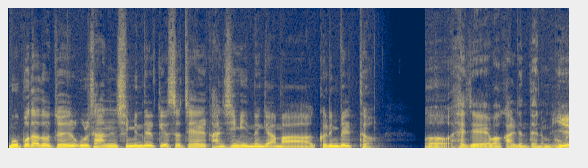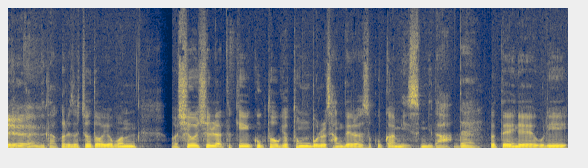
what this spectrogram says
무엇보다도 제일 울산 시민들께서 제일 관심이 있는 게 아마 그린벨트 어, 해제와 관련되는 부분일 예. 겁니다. 그래서 저도 이번 10월 10일 날 특히 국토교통부를 상대로 해서 국감이 있습니다. 네. 그때 이제 우리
